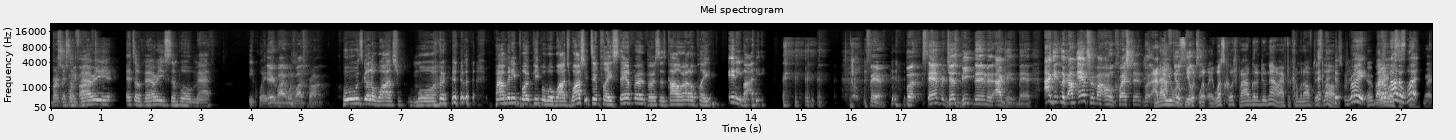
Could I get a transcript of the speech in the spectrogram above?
versus It's a 25? very it's a very simple math equation. Everybody want to watch Prime. Who's gonna watch more? How many people will watch Washington play Stanford versus Colorado play anybody? Fair. But Stanford just beat them, and I get it, man. I get look, I'm answering my own question, but I, now I you feel see what, guilty. what, wait, what's Coach Prime going to do now after coming off this loss? right. Everybody no matter what, right.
